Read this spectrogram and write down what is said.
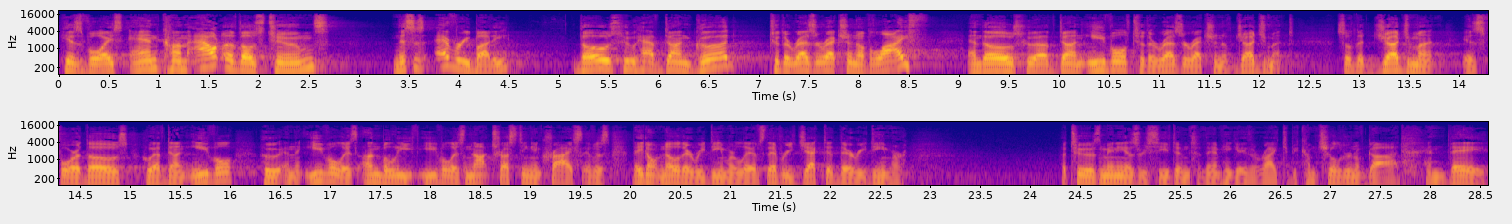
his voice and come out of those tombs. And this is everybody those who have done good to the resurrection of life, and those who have done evil to the resurrection of judgment. So the judgment is for those who have done evil, who and the evil is unbelief. Evil is not trusting in Christ. It was they don't know their Redeemer lives. They've rejected their Redeemer. But to as many as received him, to them he gave the right to become children of God, and they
